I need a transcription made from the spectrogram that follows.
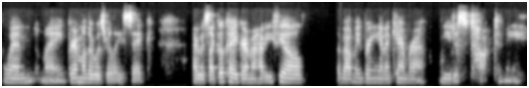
when my grandmother was really sick i was like okay grandma how do you feel about me bringing in a camera you just talk to me.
